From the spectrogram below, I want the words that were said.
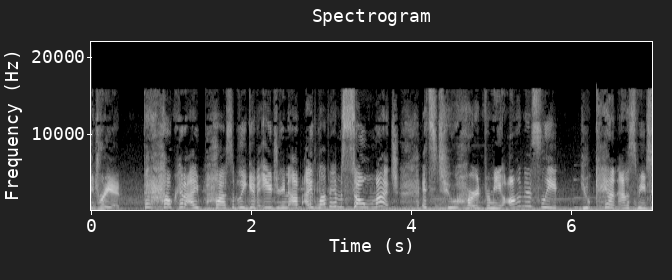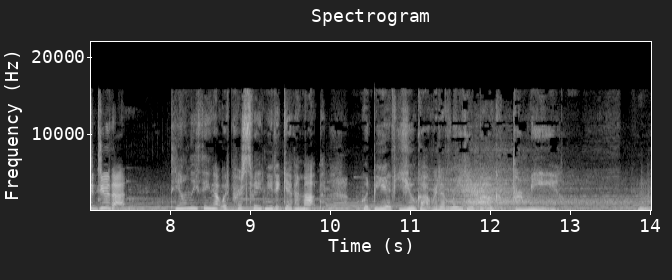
Adrien. But how could I possibly give Adrien up? I love him so much. It's too hard for me, honestly. You can't ask me to do that. The only thing that would persuade me to give him up would be if you got rid of Ladybug for me. Hmm.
